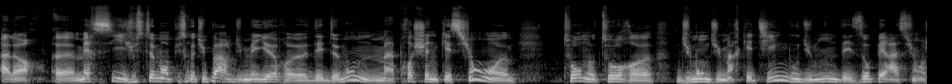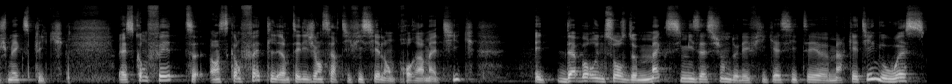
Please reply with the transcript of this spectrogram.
Alors, euh, merci. Justement, puisque tu parles du meilleur euh, des deux mondes, ma prochaine question, euh, tourne autour du monde du marketing ou du monde des opérations. Je m'explique. Est-ce qu'en fait, qu'en fait l'intelligence artificielle en programmatique est d'abord une source de maximisation de l'efficacité marketing ou est-ce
